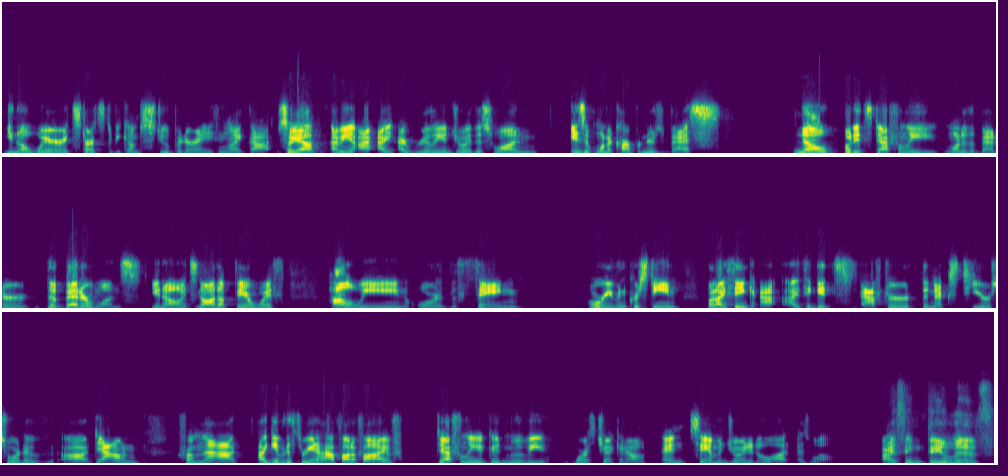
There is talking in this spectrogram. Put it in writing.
you know, where it starts to become stupid or anything like that. So yeah, I mean, I I really enjoy this one. Is it one of Carpenter's best? No, but it's definitely one of the better the better ones. You know, it's not up there with Halloween or The Thing or even Christine, but I think I think it's after the next tier sort of uh, down from that. I give it a three and a half out of five definitely a good movie, worth checking out. And Sam enjoyed it a lot as well. I think They Live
